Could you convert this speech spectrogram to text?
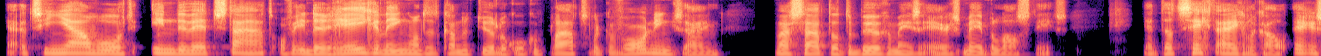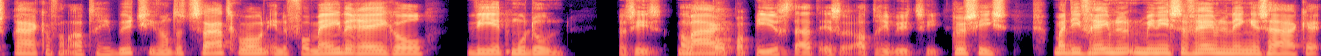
Ja, het signaalwoord in de wet staat of in de regeling, want het kan natuurlijk ook een plaatselijke verordening zijn, waar staat dat de burgemeester ergens mee belast is. Ja, dat zegt eigenlijk al, er is sprake van attributie, want het staat gewoon in de formele regel wie het moet doen. Precies. Als Maar- het op papier staat, is er attributie. Precies. Maar die vreemde, minister Vreemdelingenzaken,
